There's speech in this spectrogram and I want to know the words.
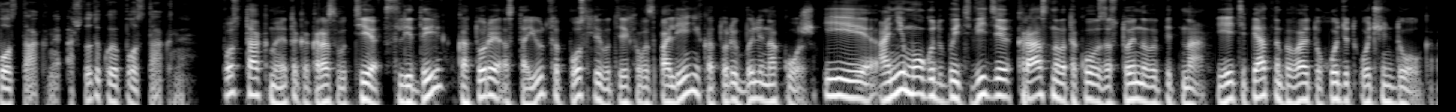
постакне. А что такое постакне? Постакне – это как раз вот те следы, которые остаются после вот этих воспалений, которые были на коже. И они могут быть в виде красного такого застойного пятна. И эти пятна, бывают, уходят очень долго.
